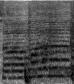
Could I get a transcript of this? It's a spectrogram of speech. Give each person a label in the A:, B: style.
A: So what?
